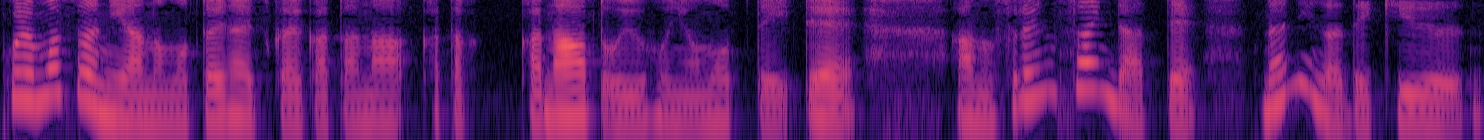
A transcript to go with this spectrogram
これまさにあの、もったいない使い方な、方かなというふうに思っていて、あの、ストレングスファインダーって何ができるっ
